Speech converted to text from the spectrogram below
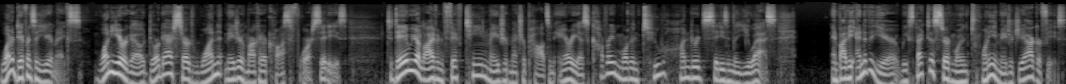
What a difference a year makes. One year ago, DoorDash served one major market across four cities. Today, we are live in 15 major metropolitan areas covering more than 200 cities in the US. And by the end of the year, we expect to serve more than 20 major geographies.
